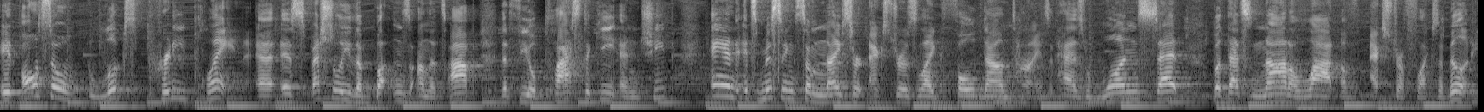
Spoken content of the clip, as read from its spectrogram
It also looks pretty plain, uh, especially the buttons on the top that feel plasticky and cheap, and it's missing some nicer extras like fold down tines. It has one set, but that's not a lot of extra flexibility.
